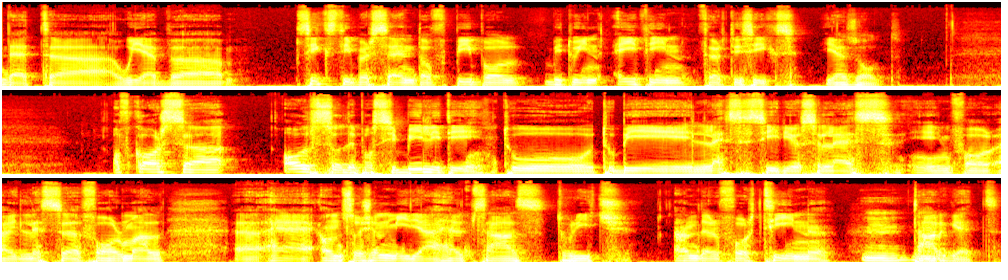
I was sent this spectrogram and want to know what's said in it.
that uh, we have uh, 60% of people between 18 36 years old. Of course, uh, also the possibility to to be less serious, less info, uh, less uh, formal uh, uh, on social media helps us to reach under 14 target.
